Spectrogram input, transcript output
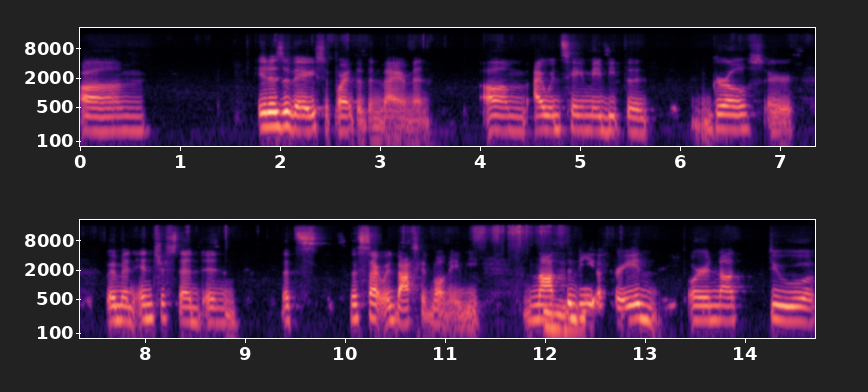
um, it is a very supportive environment um, I would say maybe the girls or women interested in let's let's start with basketball maybe not mm-hmm. to be afraid or not to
